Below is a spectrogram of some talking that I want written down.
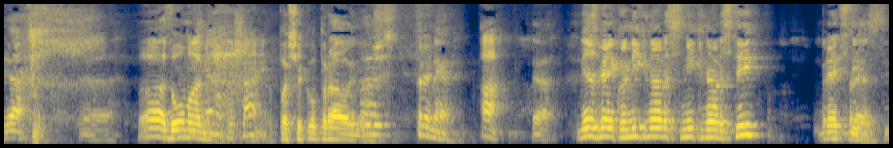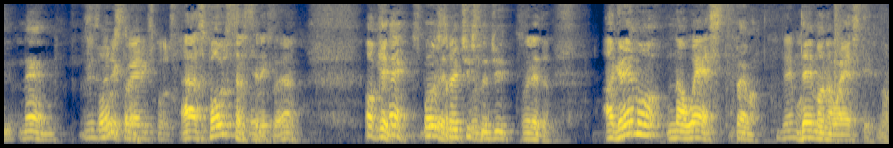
Ja. A, Še eno vprašanje. pa še ko prav imaš. Trener. A, Ja. Jaz bi rekel, nik nars, nik nars ti, Stevens. Brez- Ne, Spolster. A, Spolster si rekel, ja. Okay, Ne, Spoelstra je čisto redu. A gremo na West. Pejmo. Dajmo. Dajmo na Westih. No.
